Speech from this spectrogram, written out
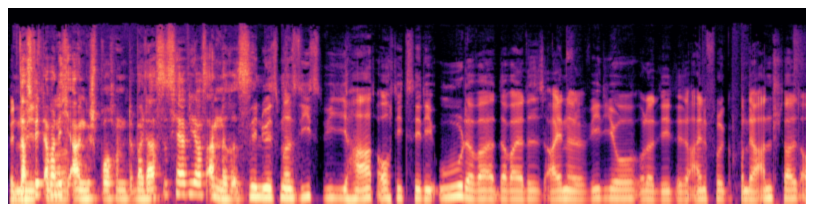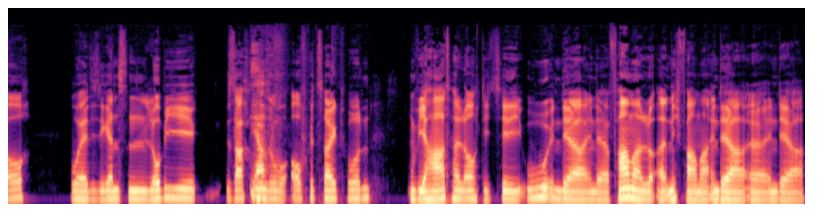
wenn das wird aber mal- nicht angesprochen, weil das ist ja wieder was anderes. Wenn du jetzt mal siehst, wie hart auch die CDU, da war, da war ja das eine Video oder die, diese eine Folge von der Anstalt auch, wo ja diese ganzen Lobby-Sachen Ja. so aufgezeigt wurden. Und wie hart halt auch die CDU in der, in der Pharma, äh, nicht Pharma, in der, äh, in der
